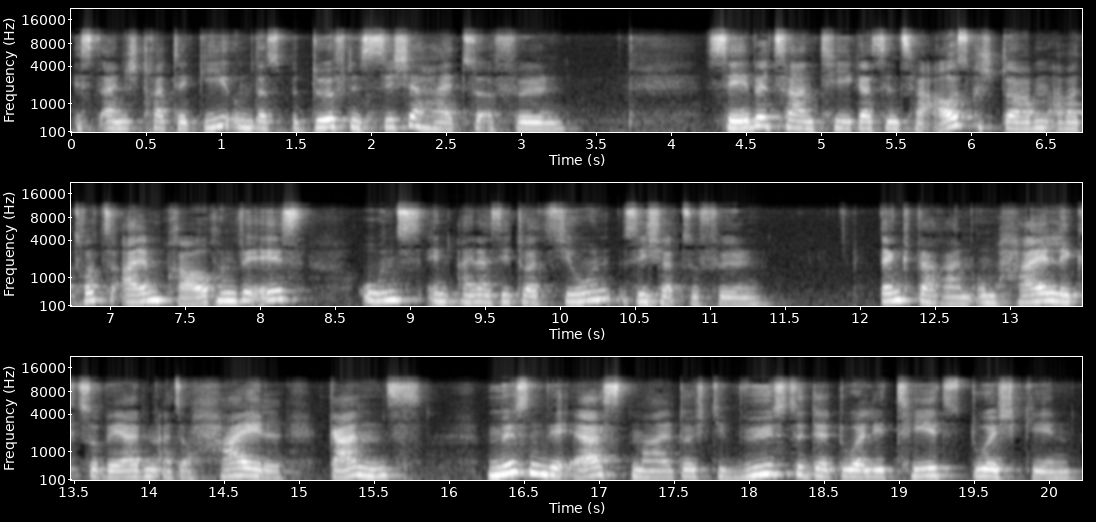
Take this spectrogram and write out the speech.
ist eine Strategie, um das Bedürfnis Sicherheit zu erfüllen. Säbelzahntiger sind zwar ausgestorben, aber trotz allem brauchen wir es, uns in einer Situation sicher zu fühlen. Denk daran, um heilig zu werden, also heil, ganz, müssen wir erstmal durch die Wüste der Dualität durchgehen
